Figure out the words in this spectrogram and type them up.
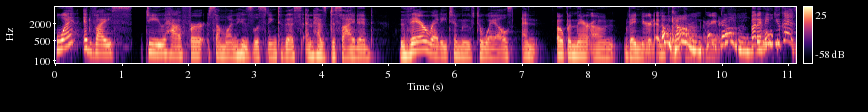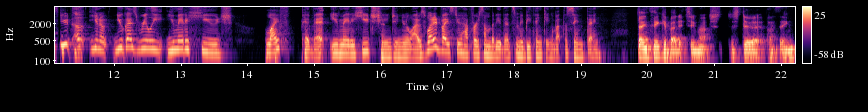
What advice do you have for someone who's listening to this and has decided they're ready to move to Wales and open their own vineyard and come, plant their own come, come, come. But I mean, you guys, you uh, you know, you guys really you made a huge life pivot. You made a huge change in your lives. What advice do you have for somebody that's maybe thinking about the same thing? Don't think about it too much. Just do it. I think.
